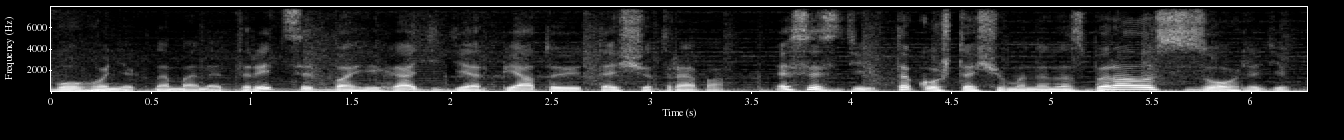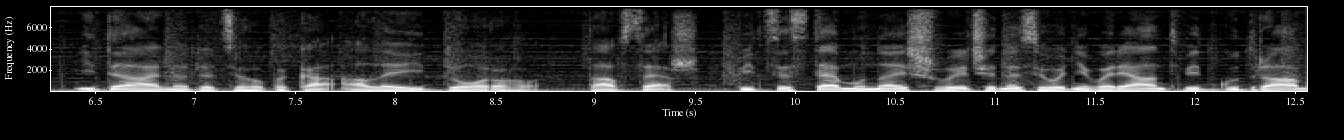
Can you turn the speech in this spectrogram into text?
вогонь, як на мене, 32 ГБ DDR5, те, що треба. SSD, також те, що в мене назбиралось з оглядів. Ідеально для цього ПК, але й дорого. Та все ж, під систему найшвидший на сьогодні варіант від Goodram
